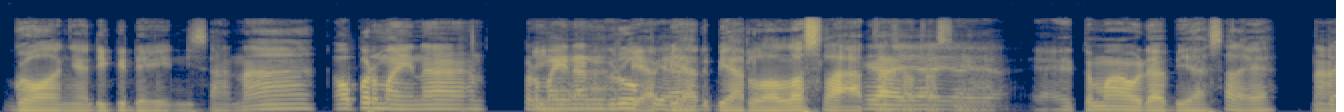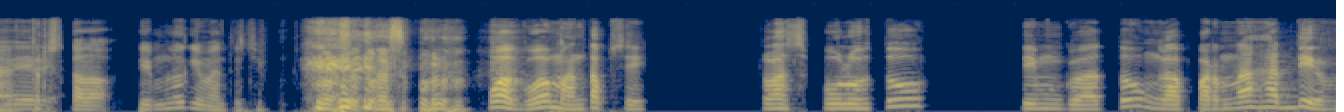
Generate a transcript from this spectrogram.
golnya digedein di sana. Oh permainan permainan Ya, grup biar, ya? biar biar lolos lah Ya, atas ya, atasnya. ya, ya, itu mah udah biasa lah ya. Nah Udah, ya. terus kalau tim lu gimana tuh Cip? Kelas 10 wah gua mantap sih. Kelas 10 tuh tim gua tuh nggak pernah hadir.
